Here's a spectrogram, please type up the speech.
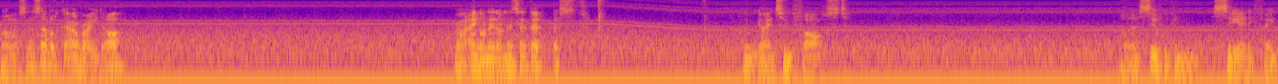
right so let's have a look at our radar right hang on hang on let's have that, that's we're going too fast let's see if we can see anything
